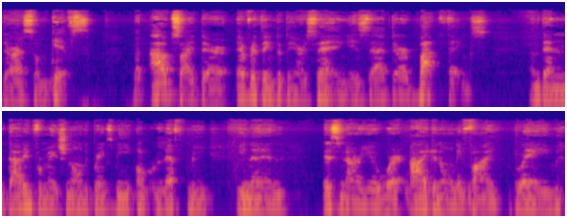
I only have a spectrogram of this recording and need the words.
there are some gifts. But outside there, everything that they are saying is that there are bad things. And then that information only brings me or left me in an, a scenario where I can only find blame,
